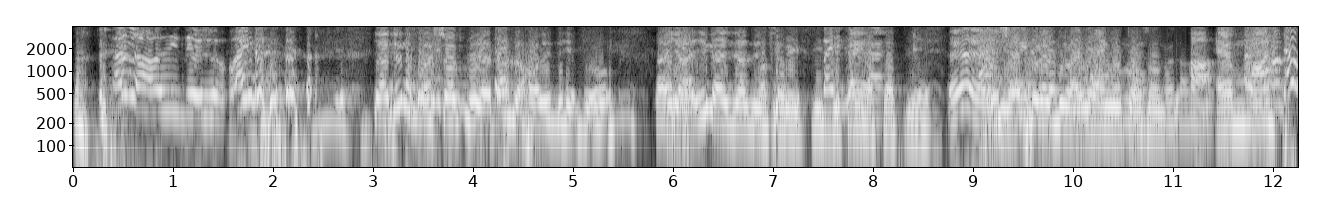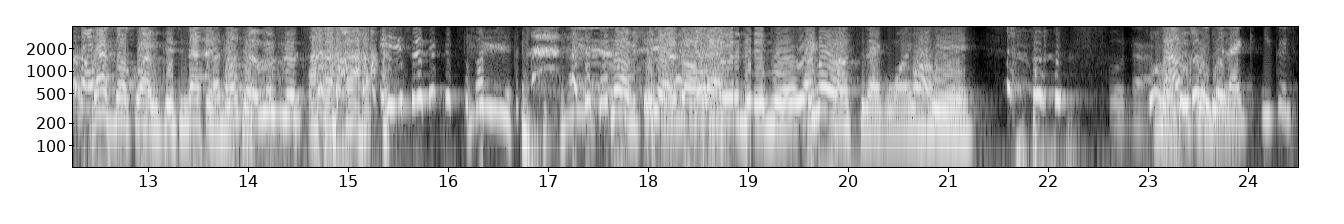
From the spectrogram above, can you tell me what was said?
that's the only day. though. I know. You're doing it for a short period. That's a holiday, bro. Like, yeah, you guys just Okay, enjoy. wait, please But define isn't your short period. Yeah, a short like- period be like one week or something. something. Ah, A month. That's not cohabitation. That's a that's visit. it. That's it. Cohabitation. You guys is are on like holiday, bro. Six months, like one year. Oh, nah. Cool. I was going to say like you could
